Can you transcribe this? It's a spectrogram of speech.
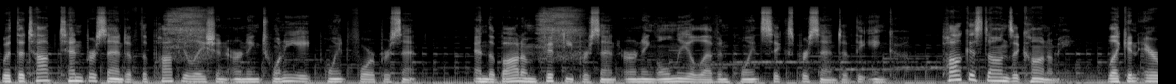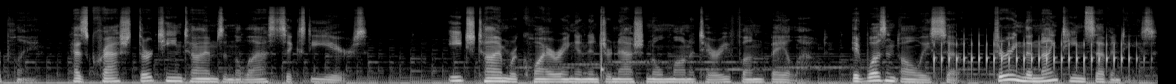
with the top 10% of the population earning 28.4% and the bottom 50% earning only 11.6% of the income. Pakistan's economy, like an airplane, has crashed 13 times in the last 60 years, each time requiring an International Monetary Fund bailout. It wasn't always so. During the 1970s,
